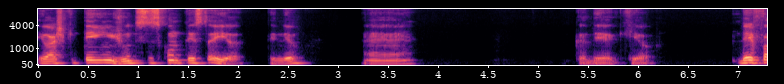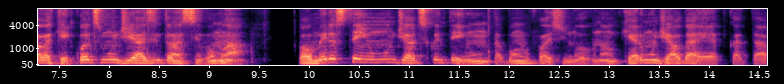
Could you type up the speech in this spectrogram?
eu acho que tem junto esses contextos aí, ó, entendeu? É, cadê aqui, ó? Daí fala aqui, quantos mundiais? Então, assim, vamos lá. Palmeiras tem um Mundial de 51, tá bom? Vou falar isso de novo, não. Quero o Mundial da época, tá?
